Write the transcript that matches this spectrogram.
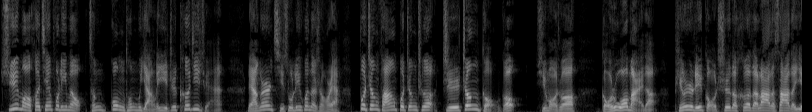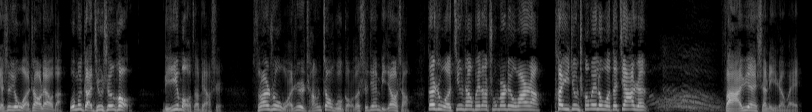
徐某和前夫李某曾共同养了一只柯基犬，两个人起诉离婚的时候呀，不争房不争车，只争狗狗。徐某说：“狗是我买的，平日里狗吃的、喝的、拉的、撒的也是由我照料的，我们感情深厚。”李某则表示。虽然说我日常照顾狗的时间比较少，但是我经常陪它出门遛弯啊，它已经成为了我的家人。法院审理认为，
